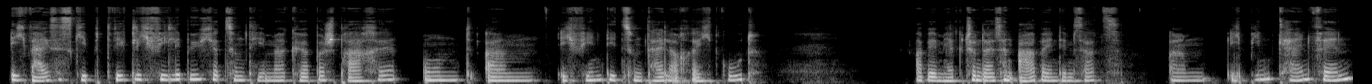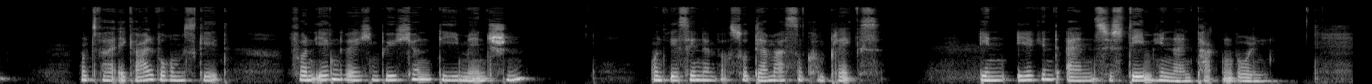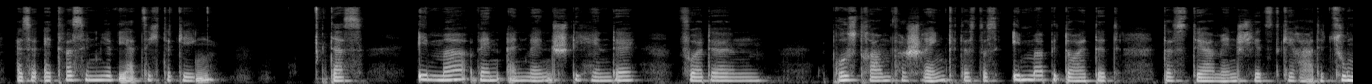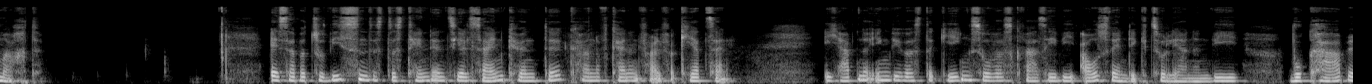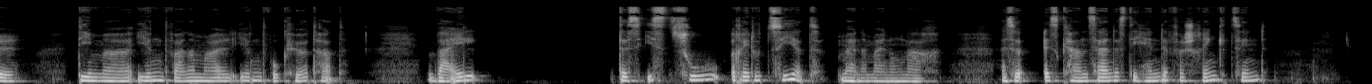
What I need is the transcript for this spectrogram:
Ich weiß, es gibt wirklich viele Bücher zum Thema Körpersprache und ähm, ich finde die zum Teil auch recht gut. Aber ihr merkt schon, da ist ein Aber in dem Satz. Ähm, ich bin kein Fan, und zwar egal worum es geht, von irgendwelchen Büchern, die Menschen, und wir sind einfach so dermaßen komplex, in irgendein System hineinpacken wollen. Also etwas in mir wehrt sich dagegen, dass immer, wenn ein Mensch die Hände vor dem Brustraum verschränkt, dass das immer bedeutet, dass der Mensch jetzt gerade zumacht. Es aber zu wissen, dass das tendenziell sein könnte, kann auf keinen Fall verkehrt sein. Ich habe nur irgendwie was dagegen, sowas quasi wie auswendig zu lernen, wie Vokabel, die man irgendwann einmal irgendwo gehört hat, weil das ist zu reduziert, meiner Meinung nach. Also es kann sein, dass die Hände verschränkt sind,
